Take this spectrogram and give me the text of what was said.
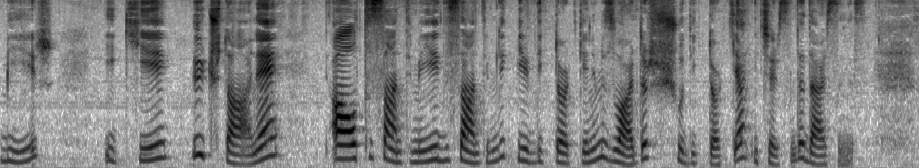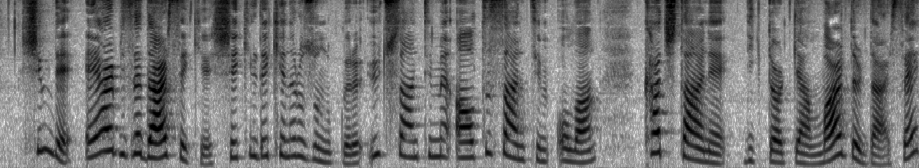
1, 2, 3 tane 6 santime 7 santimlik bir dikdörtgenimiz vardır. Şu dikdörtgen içerisinde dersiniz. Şimdi eğer bize derse ki şekilde kenar uzunlukları 3 santime 6 santim olan kaç tane dikdörtgen vardır derse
